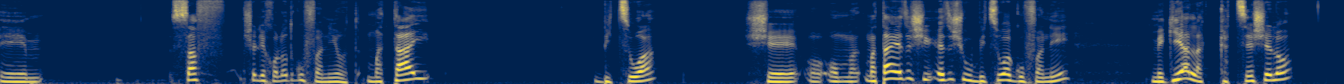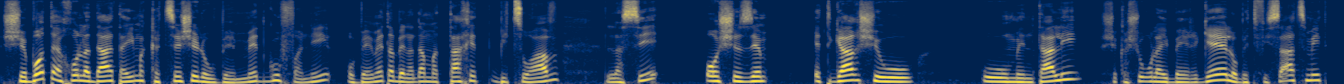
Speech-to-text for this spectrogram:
אה, סף של יכולות גופניות. מתי ביצוע, ש, או, או מתי איזשה, איזשהו ביצוע גופני מגיע לקצה שלו, שבו אתה יכול לדעת האם הקצה שלו הוא באמת גופני, או באמת הבן אדם מתח את ביצועיו לשיא, או שזה אתגר שהוא מנטלי, שקשור אולי בהרגל או בתפיסה עצמית.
